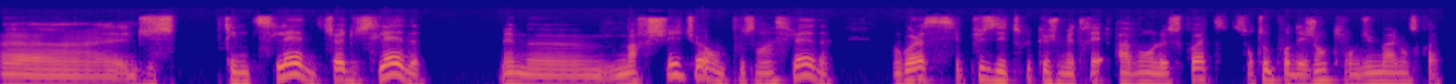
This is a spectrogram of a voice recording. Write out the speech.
du sprint sled, tu vois, du sled, même marcher, tu vois, en poussant un sled. Donc voilà, c'est plus des trucs que je mettrais avant le squat, surtout pour des gens qui ont du mal en squat.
